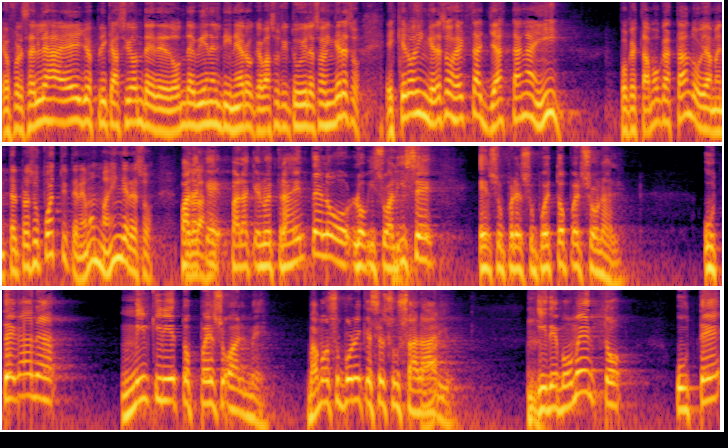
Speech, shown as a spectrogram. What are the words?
ofrecerles a ellos explicación de, de dónde viene el dinero que va a sustituir esos ingresos. Es que los ingresos extras ya están ahí, porque estamos gastando obviamente el presupuesto y tenemos más ingresos. Para la- que, para que nuestra gente lo, lo visualice en su presupuesto personal. Usted gana 1.500 pesos al mes. Vamos a suponer que ese es su salario. Y de momento, usted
